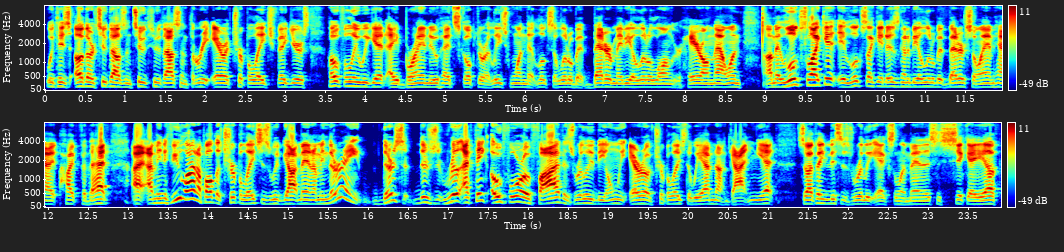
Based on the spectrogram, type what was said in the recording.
with his other 2002 2003 era Triple H figures. Hopefully, we get a brand new head sculpt or at least one that looks a little bit better, maybe a little longer hair on that one. Um, it looks like it. It looks like it is going to be a little bit better, so I am hyped for that. I, I mean, if you line up all the Triple H's we've got, man, I mean, there ain't there's there's really I think 0405 is really the only era of Triple H that we have not gotten yet. So I think this is really excellent, man. This is sick AF.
